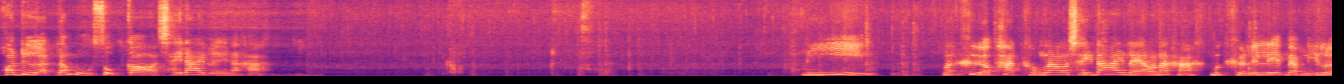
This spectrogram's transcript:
พอเดือดแล้วหมูสุกก็ใช้ได้เลยนะคะ นี่มะเขือผัดของเราใช้ได้แล้วนะคะมะเขือเละๆแบบนี้เล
